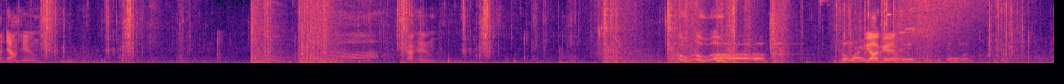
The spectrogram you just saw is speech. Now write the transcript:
I downed him. Got him. Oh, oh, oh! Don't worry. We all good. We- we keep the other one.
